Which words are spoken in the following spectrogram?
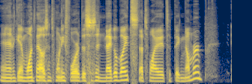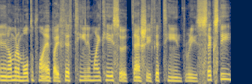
And again, 1024, this is in megabytes. That's why it's a big number. And I'm going to multiply it by 15 in my case, so it's actually 15360.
